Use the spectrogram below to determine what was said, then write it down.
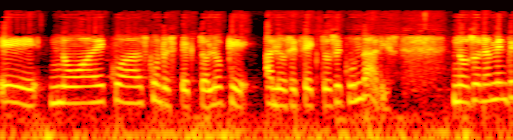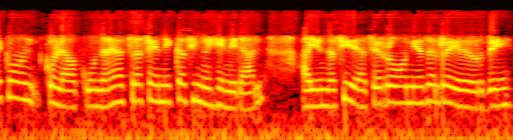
eh, no adecuadas con respecto a lo que a los efectos secundarios. No solamente con, con la vacuna de AstraZeneca, sino en general hay unas ideas erróneas alrededor de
